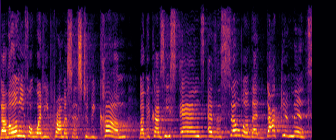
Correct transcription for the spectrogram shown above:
not only for what he promises to become, but because he stands as a symbol that documents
